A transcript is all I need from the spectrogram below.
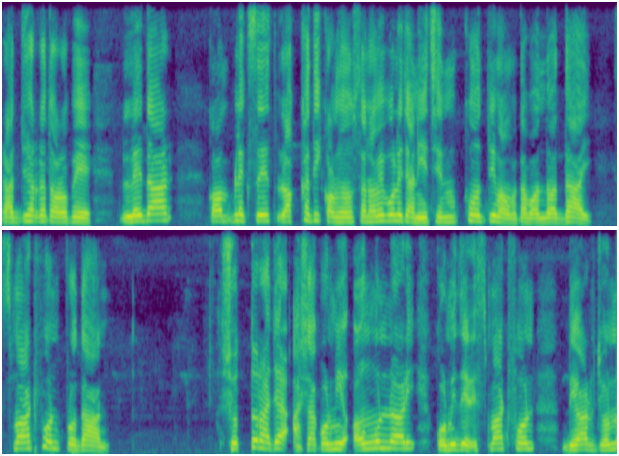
রাজ্য সরকার তরফে লেদার কমপ্লেক্সে লক্ষাধিক কর্মসংস্থান হবে বলে জানিয়েছেন মুখ্যমন্ত্রী মমতা বন্দ্যোপাধ্যায়। স্মার্টফোন প্রদান। সত্তর হাজার আশাকর্মী, অঙ্গনওয়াড়ি কর্মীদের স্মার্টফোন দেওয়ার জন্য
